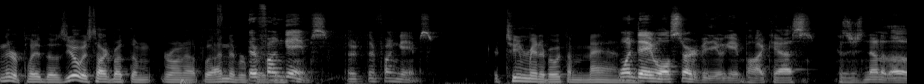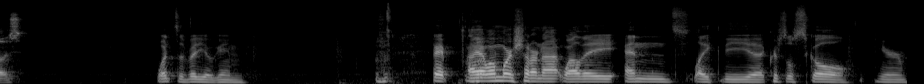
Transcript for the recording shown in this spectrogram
I never played those. You always talk about them growing up, but I never. Played. They're fun them. games. They're they're fun games. They're Tomb Raider, but with a man. One day we'll start a video game podcast because there's none of those. What's a video game? Babe, I got one more shot or not while they end like the uh, Crystal Skull here.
